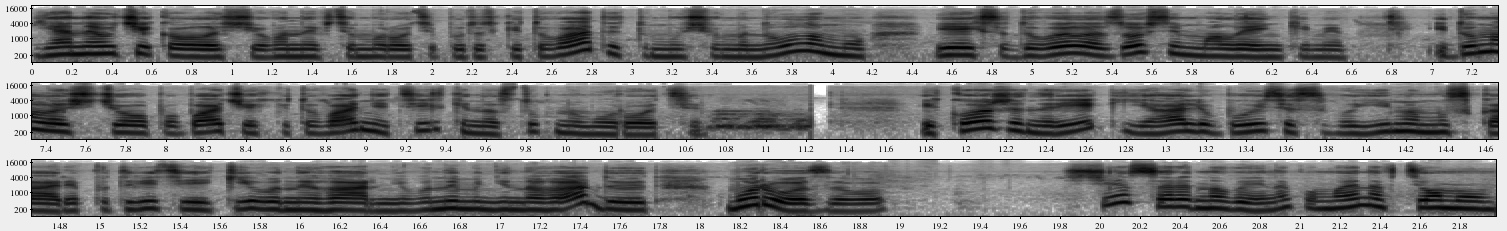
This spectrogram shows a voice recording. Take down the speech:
Я не очікувала, що вони в цьому році будуть квітувати, тому що в минулому я їх садовила зовсім маленькими і думала, що побачу їх квітування тільки наступному році. І кожен рік я любуюся своїми мускарі. Подивіться, які вони гарні. Вони мені нагадують морозиво. Ще серед новинок у мене в цьому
